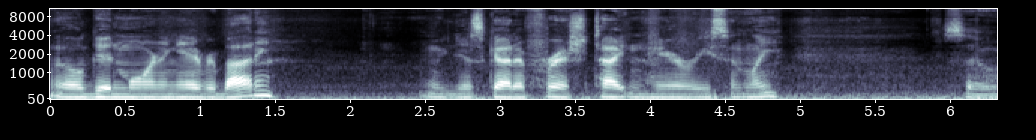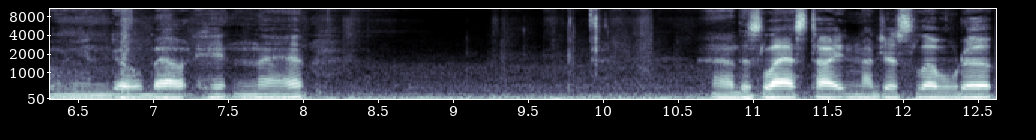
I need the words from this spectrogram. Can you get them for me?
Well, good morning, everybody. We just got a fresh Titan here recently, so we can go about hitting that. Uh, this last Titan, I just leveled up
